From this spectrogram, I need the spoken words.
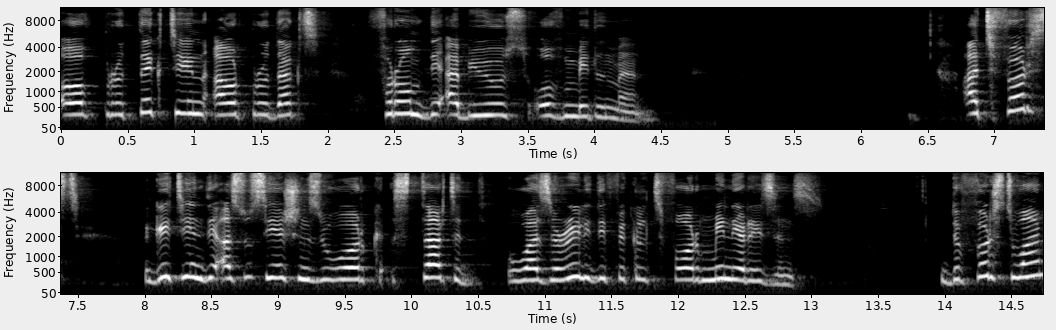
of protecting our products from the abuse of middlemen. At first, getting the association's work started was really difficult for many reasons. The first one,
